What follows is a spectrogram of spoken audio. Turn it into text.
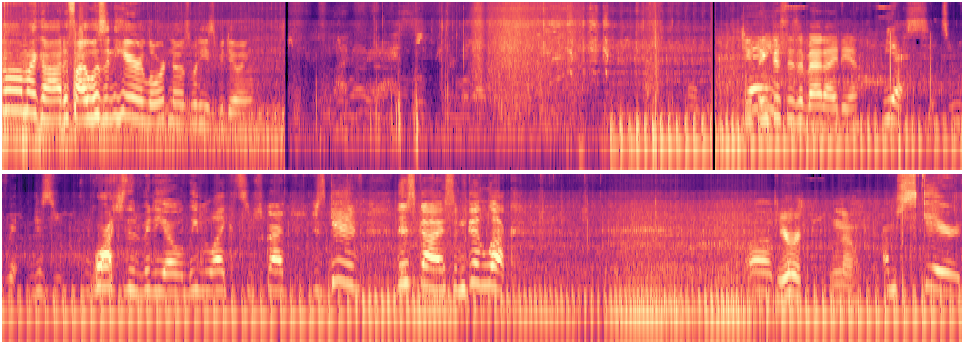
Oh my God, if I wasn't here, Lord knows what he's be doing. Do you think this is a bad idea? Yes, it's, just watch the video, leave a like, subscribe. Just give this guy some good luck. Uh, You're no. I'm scared.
